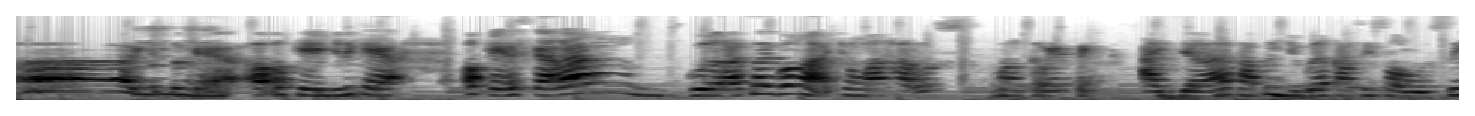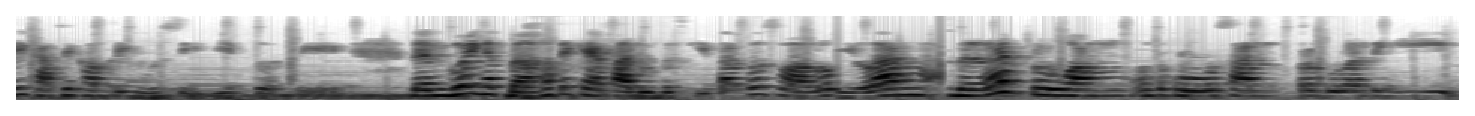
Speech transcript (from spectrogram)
ah gitu hmm. kayak oh, oke okay. jadi kayak oke okay, sekarang gue rasa gue nggak cuma harus mengkritik aja tapi juga kasih solusi kasih kontribusi gitu sih. Dan gue inget banget ya kayak Pak Dubes kita tuh selalu bilang sebenarnya peluang untuk lulusan perguruan tinggi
